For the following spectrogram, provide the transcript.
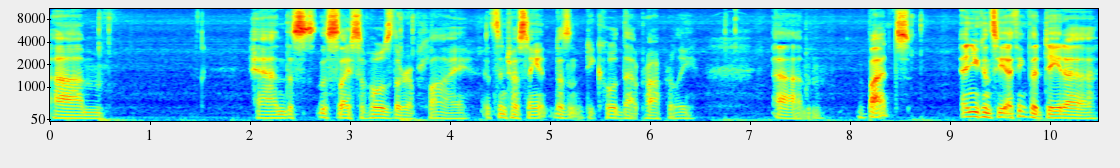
Um, and this, this is, I suppose, the reply. It's interesting. It doesn't decode that properly. Um, but, and you can see, I think the data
